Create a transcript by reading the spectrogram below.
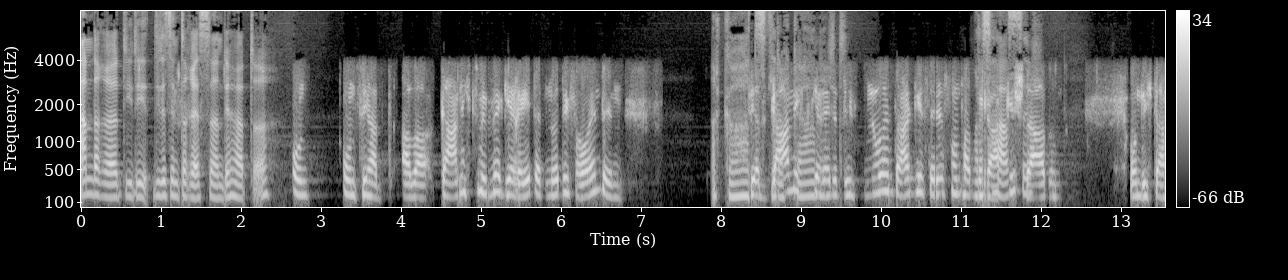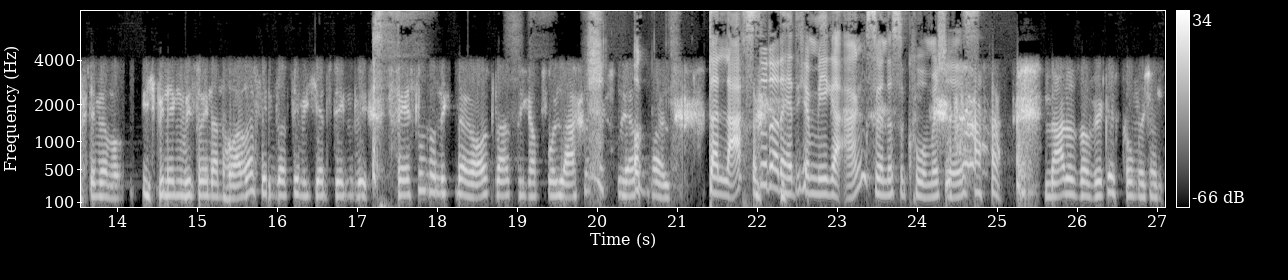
andere, die, die, die das Interesse an dir hatte. Und, und sie hat aber gar nichts mit mir geredet, nur die Freundin. Ach Gott, sie hat gar nichts gar geredet, sie ist nur da gesessen und hat mich angestarrt. Und, und ich dachte mir, ich bin irgendwie so in einem Horrorfilm, dass sie mich jetzt irgendwie fesseln und nicht mehr rauslassen. Ich habe voll lachen müssen Da lachst du da, da hätte ich ja mega Angst, wenn das so komisch ist. Na, das war wirklich komisch und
